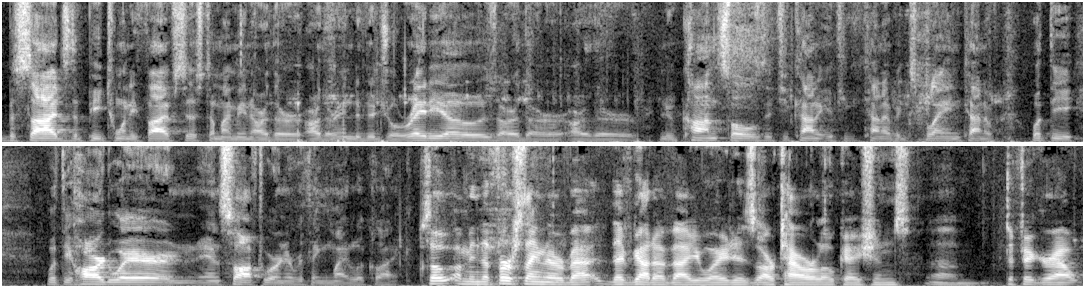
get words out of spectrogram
besides the P25 system, I mean, are there are there individual radios? Are there are there new consoles? If you kind of if you kind of explain kind of what the what the hardware and, and software and everything might look like. So, I mean, the first thing they're they've got to evaluate is our tower locations um, to figure out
